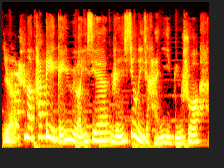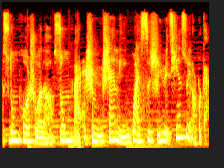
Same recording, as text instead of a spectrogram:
Yeah. 但是呢，它被给予了一些人性的一些含义，比如说苏东坡说的“松柏生于山林，冠四十月，千岁而不改”，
